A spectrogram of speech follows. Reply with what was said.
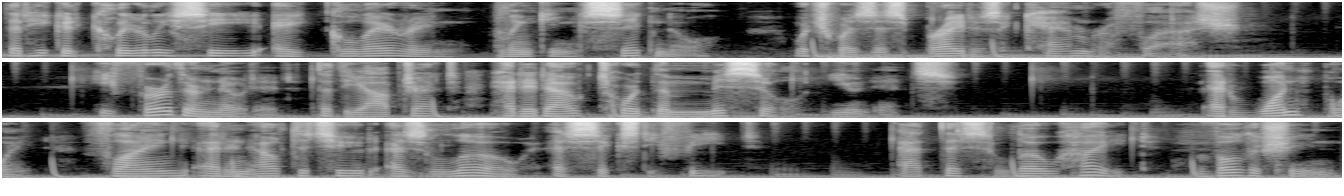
that he could clearly see a glaring, blinking signal, which was as bright as a camera flash. He further noted that the object headed out toward the missile units. At one point, flying at an altitude as low as 60 feet. At this low height, Voloshin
